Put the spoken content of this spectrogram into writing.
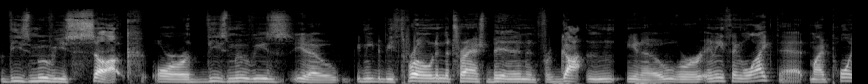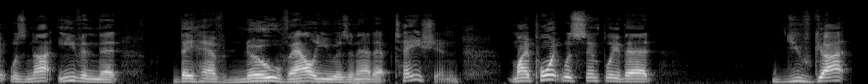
these movies suck or these movies, you know, need to be thrown in the trash bin and forgotten, you know, or anything like that. My point was not even that they have no value as an adaptation. My point was simply that you've got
